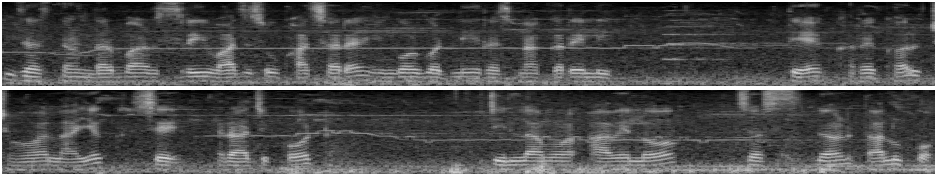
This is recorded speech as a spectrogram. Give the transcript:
જસદણ દરબાર શ્રી વાજસુ ખાચરે હિંગોળગઢની રચના કરેલી. તે ખરેખર જોવાલાયક છે. રાજકોટ જિલ્લામાં આવેલો જસદણ તાલુકો.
